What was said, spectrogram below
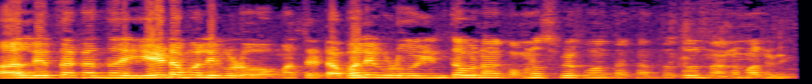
ಅಲ್ಲಿರ್ತಕ್ಕಂಥ ಎ ಡಬಲಿಗಳು ಮತ್ತೆ ಡಬಲಿಗಳು ಇಂಥವನ್ನ ಗಮನಿಸ್ಬೇಕು ಅಂತಕ್ಕಂಥದ್ದು ನನ್ನ ಮನವಿ.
